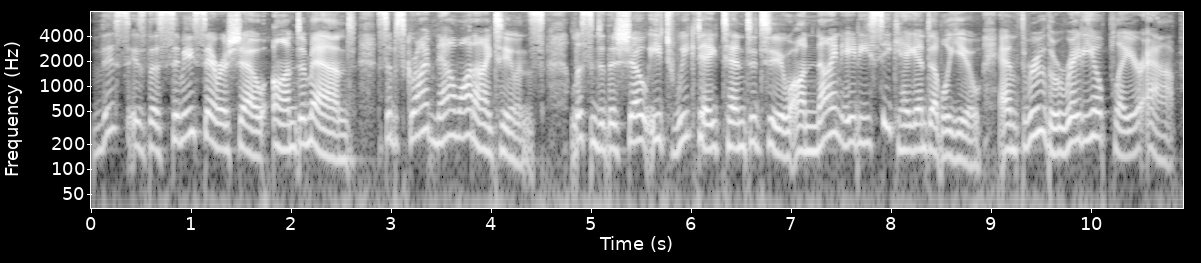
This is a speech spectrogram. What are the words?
This is the Simi Sara Show on demand. Subscribe now on iTunes. Listen to the show each weekday 10 to 2 on 980 CKNW and through the Radio Player app.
